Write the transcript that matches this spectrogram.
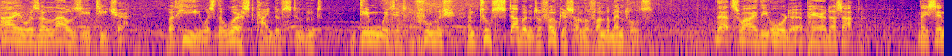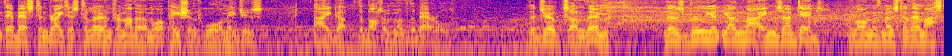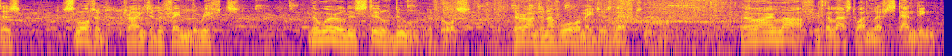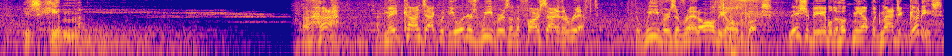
I was a lousy teacher, but he was the worst kind of student. Dim-witted, foolish, and too stubborn to focus on the fundamentals. That's why the Order paired us up. They sent their best and brightest to learn from other, more patient war mages. I got the bottom of the barrel. The joke's on them. Those brilliant young minds are dead, along with most of their masters. Slaughtered, trying to defend the rifts. The world is still doomed, of course. There aren't enough war mages left now. Though I laugh if the last one left standing is him. Aha! I've made contact with the Order's Weavers on the far side of the rift. The Weavers have read all the old books. They should be able to hook me up with magic goodies.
